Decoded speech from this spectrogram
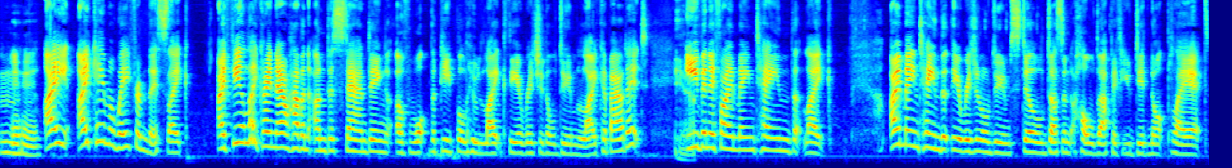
Mm-hmm. I I came away from this like I feel like I now have an understanding of what the people who like the original Doom like about it. Even if I maintain that like I maintain that the original Doom still doesn't hold up if you did not play it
